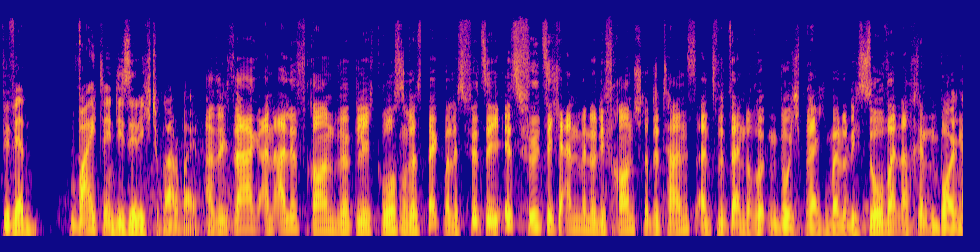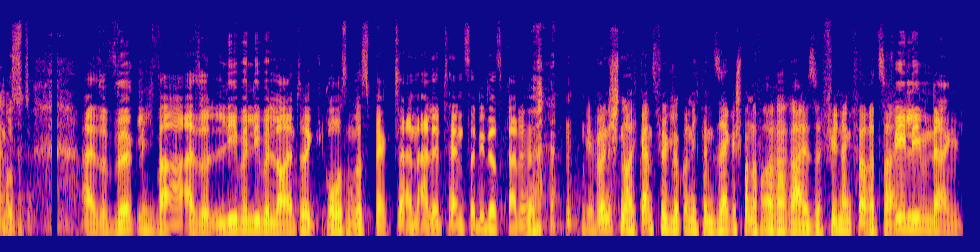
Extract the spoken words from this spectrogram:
wir werden weiter in diese Richtung arbeiten. Also ich sage an alle Frauen wirklich großen Respekt, weil es fühlt sich, es fühlt sich an, wenn du die Frauenschritte tanzt, als würde dein Rücken durchbrechen, weil du dich so weit nach hinten beugen musst. Also wirklich wahr. Also liebe, liebe Leute, großen Respekt an alle Tänzer, die das gerade hören. Wir wünschen euch ganz viel Glück und ich bin sehr gespannt auf eure Reise. Vielen Dank für eure Zeit. Vielen lieben Dank.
